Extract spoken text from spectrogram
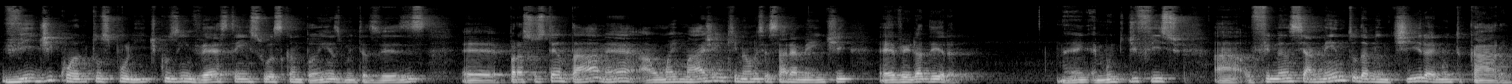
Vide quantos políticos investem em suas campanhas, muitas vezes, é, para sustentar né, uma imagem que não necessariamente é verdadeira. Né? É muito difícil. Ah, o financiamento da mentira é muito caro.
